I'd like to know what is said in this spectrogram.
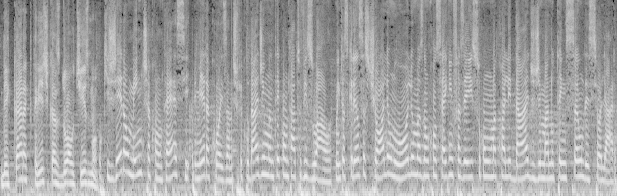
de características do autismo. O que geralmente acontece, primeira coisa, a dificuldade em manter contato visual. Muitas crianças te olham no olho, mas não conseguem fazer isso com uma qualidade de manutenção desse olhar.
